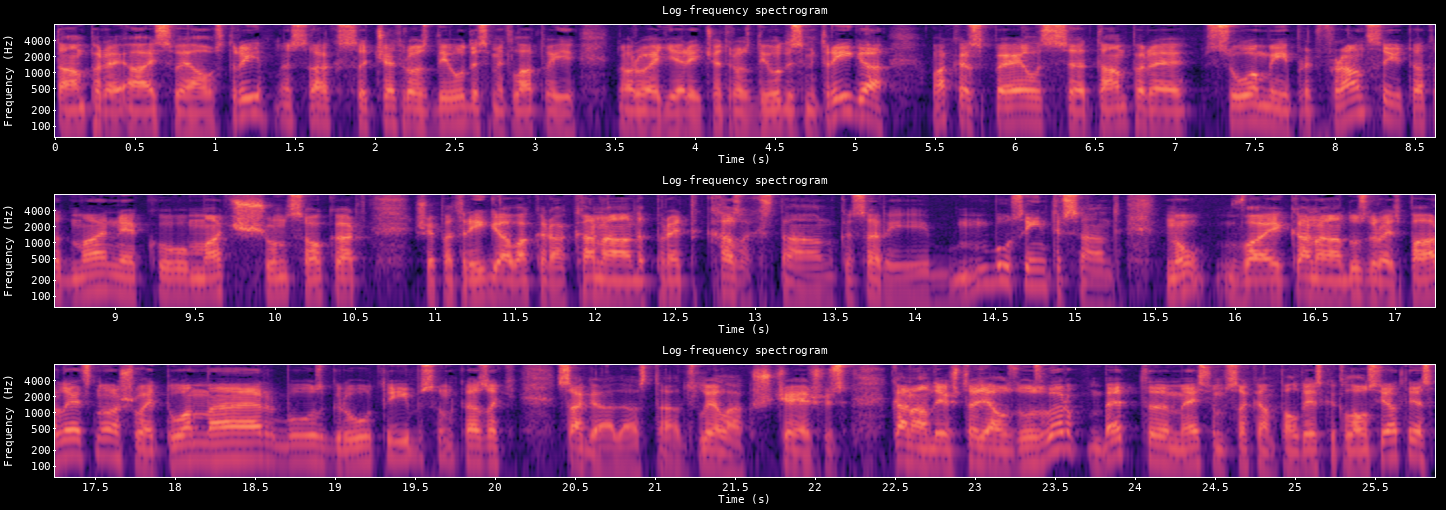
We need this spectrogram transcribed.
Tamperē ASV Austrija sāks 4.20, Latvija, Norvēģija arī 4.20 Rīgā. Vakar spēles eh, Tamperē Somija pret Franciju, tātad mainieku mačs un savukārt šeit pat Rīgā vakarā Kanāda pret Kazahstānu, kas arī būs interesanti. Nu, vai Kanāda uzvarēs pārliecinoši, vai tomēr būs grūtības un Kazaki sagādās tādus lielākus šķēršļus. Kanādieši ceļā uz uzvaru, bet eh, mēs jums sakām paldies, ka klausījāties.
